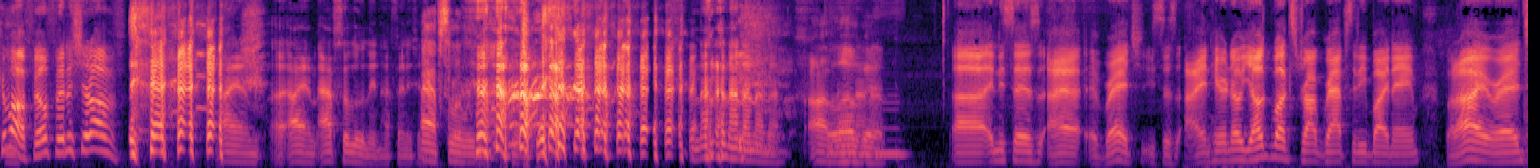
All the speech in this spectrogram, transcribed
come on, Phil, finish it off. I am I am absolutely not finishing. Absolutely. no, no, no, no, no, no. I love no, it. no. Uh, and he says, I, uh, Reg, he says, I ain't hear no Young Bucks drop Grapsody by name, but all right, Reg.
